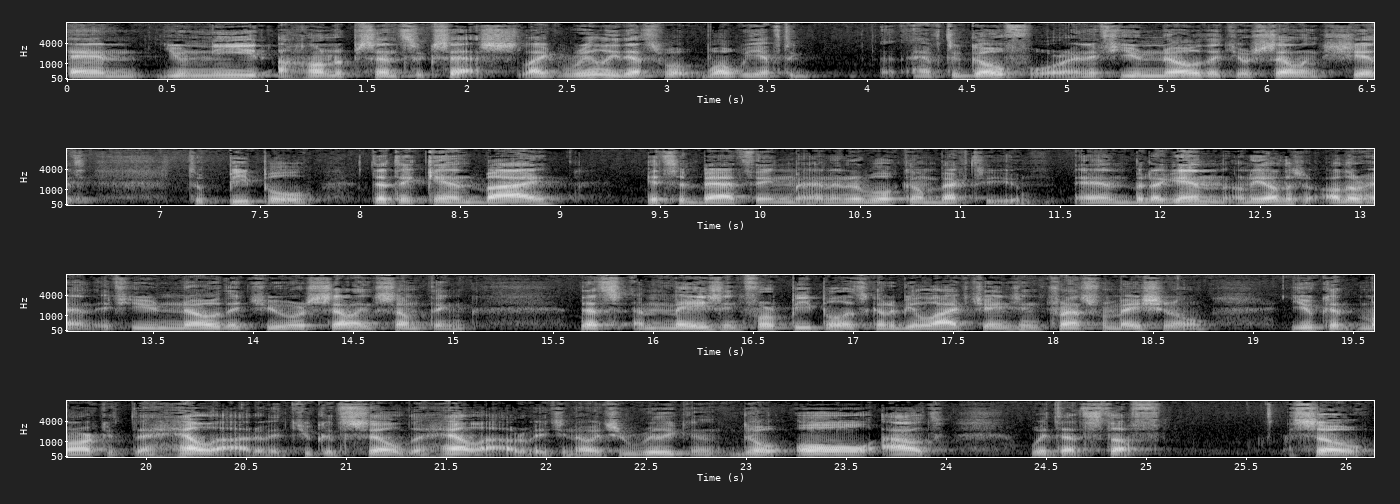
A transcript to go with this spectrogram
And you need hundred percent success. Like really, that's what what we have to have to go for. And if you know that you're selling shit to people that they can't buy, it's a bad thing, man, and it will come back to you. And but again, on the other other hand, if you know that you are selling something that's amazing for people, it's going to be life changing, transformational you could market the hell out of it. You could sell the hell out of it. You know, you really can go all out with that stuff. So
